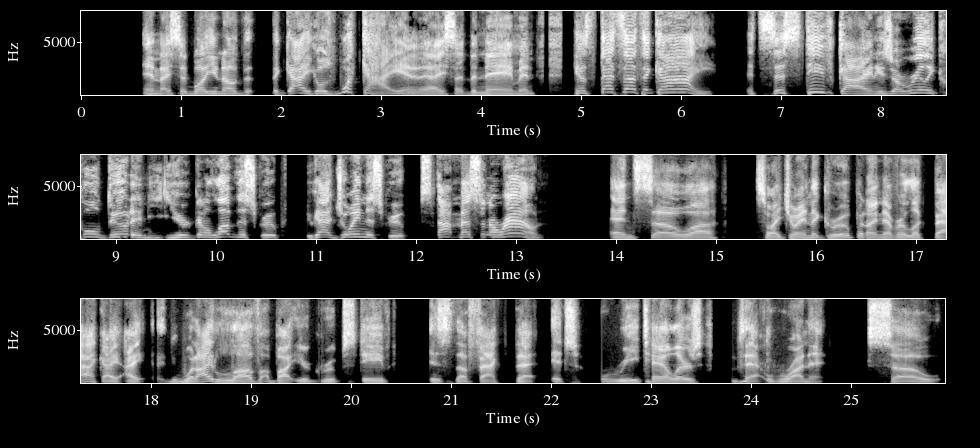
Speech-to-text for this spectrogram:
And I said, well, you know, the, the guy, he goes, what guy? And I said the name and he goes, that's not the guy. It's this Steve guy. And he's a really cool dude. And you're going to love this group. You got to join this group. Stop messing around. And so, uh, so I joined the group and I never looked back. I, I, what I love about your group, Steve, is the fact that it's retailers that run it. So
